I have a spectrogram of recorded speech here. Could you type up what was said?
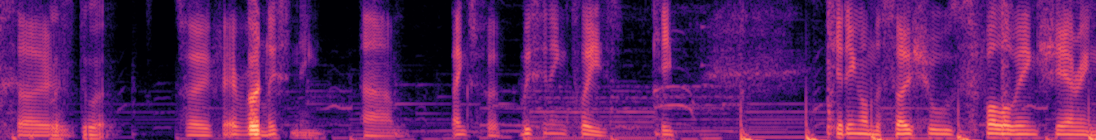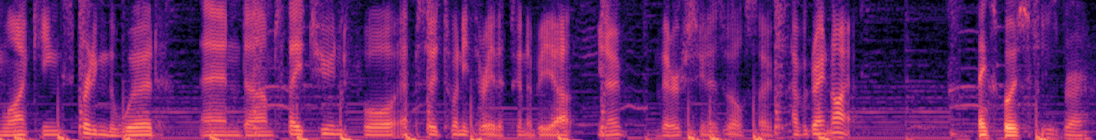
So Let's do it. So for everyone listening, um, thanks for listening. Please keep getting on the socials, following, sharing, liking, spreading the word, and um, stay tuned for episode 23. That's going to be out, you know, very soon as well. So have a great night. thanks, boys. Cheers, bro.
